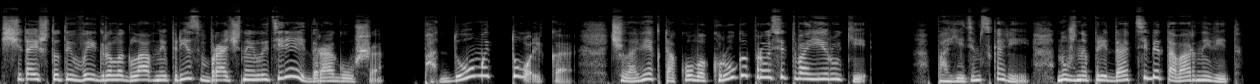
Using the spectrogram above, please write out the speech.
«Считай, что ты выиграла главный приз в брачной лотерее, дорогуша. Подумать только, человек такого круга просит твоей руки. Поедем скорее, нужно придать тебе товарный вид».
